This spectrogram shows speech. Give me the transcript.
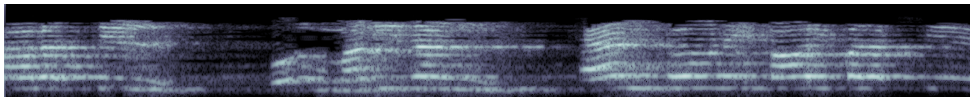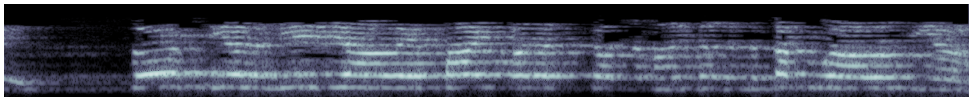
காலத்தில் ஒரு மனிதன் ஆண்டோனை பாய்ப்பதற்கு சோசியல் மீடியாவை பாய்ப்பதற்கு அந்த மனிதனுக்கு தப்பு அவசியம்.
